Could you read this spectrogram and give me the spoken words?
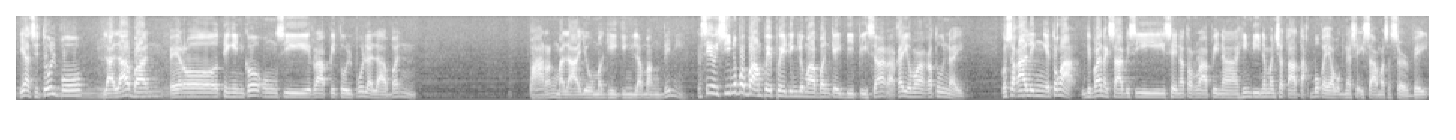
yan si Tulpo lalaban pero tingin ko kung si Rapi Tulpo lalaban parang malayo magiging lamang din eh. Kasi sino pa ba ang pwe- pwedeng lumaban kay BP Sara? Kayo mga katunay. Kung sakaling ito nga, 'di ba nagsabi si Senator Rapi na hindi naman siya tatakbo kaya wag na siya isama sa survey.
